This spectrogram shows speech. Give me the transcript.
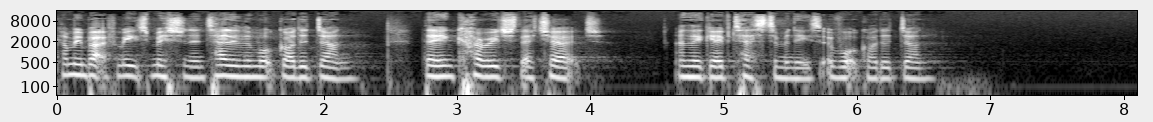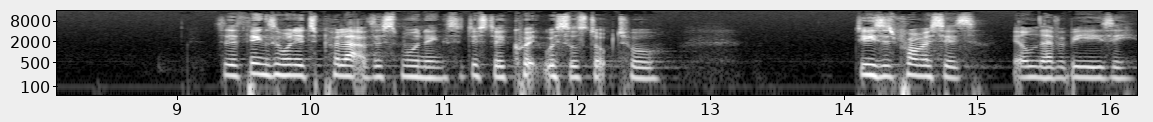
coming back from each mission and telling them what God had done. They encouraged their church and they gave testimonies of what God had done. So, the things I wanted to pull out of this morning, so just a quick whistle stop tour. Jesus promises it'll never be easy.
